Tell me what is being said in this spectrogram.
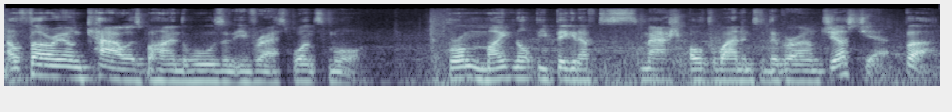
Eltharion cowers behind the walls of Yvresse once more. Grom might not be big enough to smash Ulthuan into the ground just yet, but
